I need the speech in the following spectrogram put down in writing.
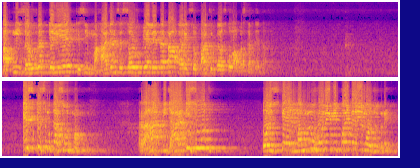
اپنی ضرورت کے لیے کسی مہاجن سے سو روپیہ لیتا تھا اور ایک سو پانچ روپیہ اس کو واپس کر دیتا تھا۔ اس قسم کا سود ممنوع رہا تجارتی سود تو اس کے ممنوع ہونے کی کوئی دلیل موجود نہیں۔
